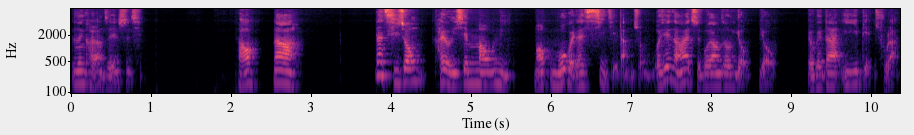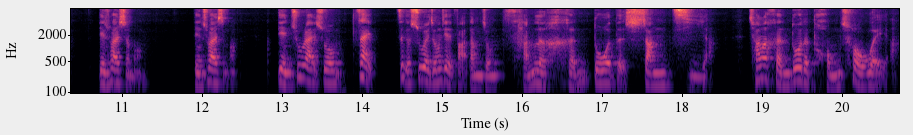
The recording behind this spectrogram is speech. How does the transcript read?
认真考量这件事情。好，那那其中还有一些猫腻。魔魔鬼在细节当中，我今天早上在直播当中有有有给大家一一点出来，点出来什么？点出来什么？点出来说，在这个数位中介法当中藏了很多的商机啊，藏了很多的铜臭味啊。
